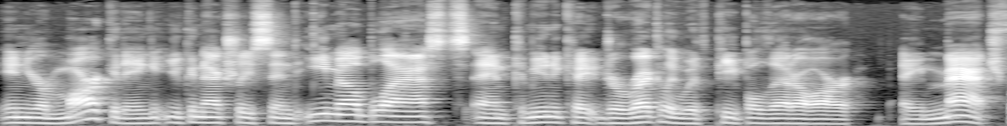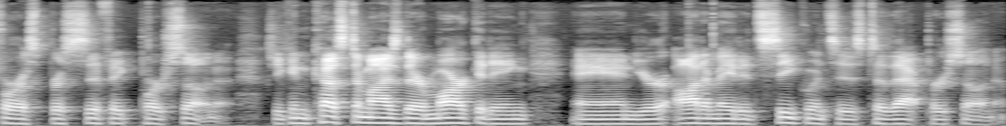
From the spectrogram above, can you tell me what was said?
in your marketing, you can actually send email blasts and communicate directly with people that are a match for a specific persona. So you can customize their marketing and your automated sequences to that persona.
